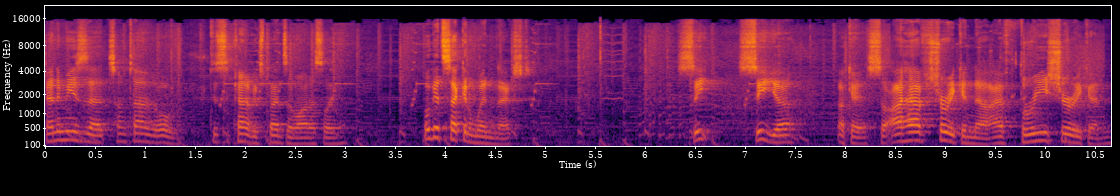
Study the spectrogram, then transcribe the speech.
Enemies that sometimes... Oh, this is kind of expensive, honestly. We'll get second wind next. See? See ya. Okay, so I have shuriken now. I have three shuriken.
